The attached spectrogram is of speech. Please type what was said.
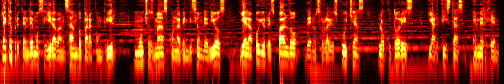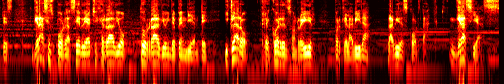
ya que pretendemos seguir avanzando para cumplir muchos más con la bendición de Dios y el apoyo y respaldo de nuestros radioescuchas, locutores y artistas emergentes. Gracias por hacer de HG Radio tu radio independiente. Y claro, Recuerden sonreír, porque la vida, la vida es corta. gracias.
